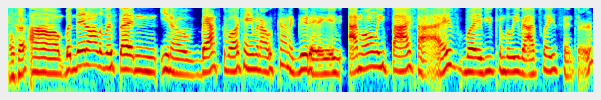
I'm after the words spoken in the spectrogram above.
Okay. Um, but then all of a sudden, you know, basketball came and I was kind of good at it. I'm only five five, but if you can believe it, I played center.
